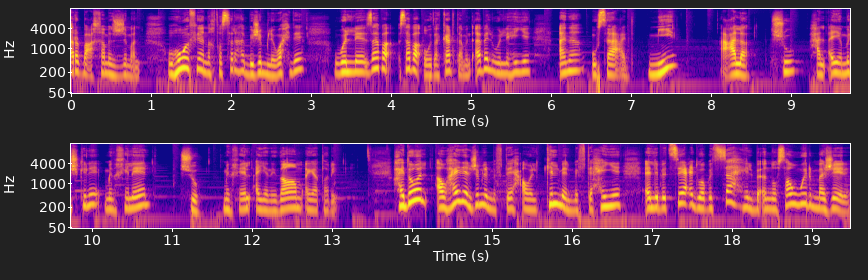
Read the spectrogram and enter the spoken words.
أربع خمس جمل وهو فينا نختصرها بجملة واحدة واللي سبق, سبق وذكرتها من قبل واللي هي أنا أساعد مين على شو حل أي مشكلة من خلال شو؟ من خلال أي نظام أي طريق. هدول أو هيدي الجملة المفتاح أو الكلمة المفتاحية اللي بتساعد وبتسهل بأنه صور مجالي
